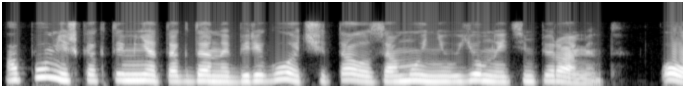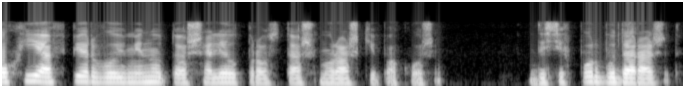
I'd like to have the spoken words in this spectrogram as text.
«А помнишь, как ты меня тогда на берегу отчитала за мой неуемный темперамент? Ох, я в первую минуту ошалел просто аж мурашки по коже. До сих пор будоражит.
